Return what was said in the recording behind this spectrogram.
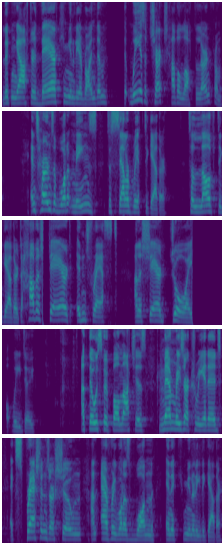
looking after their community around them, that we as a church have a lot to learn from in terms of what it means to celebrate together, to love together, to have a shared interest and a shared joy what we do. At those football matches, memories are created, expressions are shown, and everyone is one in a community together.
